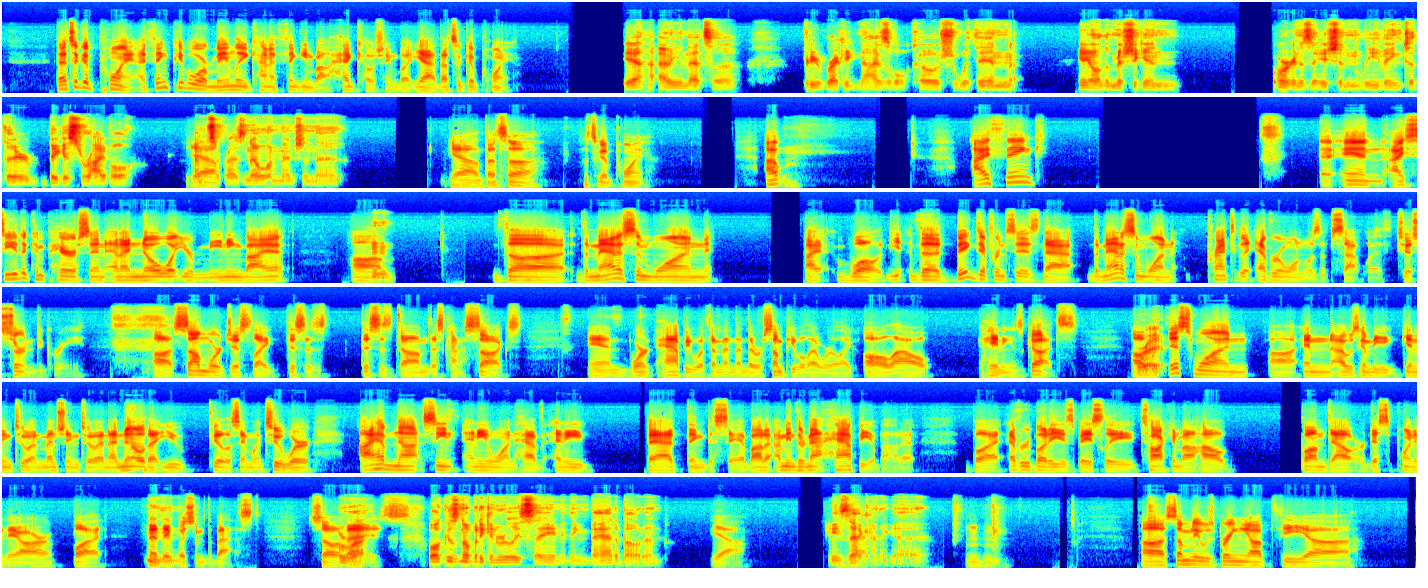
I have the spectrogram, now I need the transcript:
that's a good point. I think people were mainly kind of thinking about head coaching, but yeah, that's a good point. Yeah, I mean that's a pretty recognizable coach within, you know, the Michigan organization leaving to their biggest rival. Yeah, I'm surprised no one mentioned that. yeah, that's a that's a good point. I I think, and I see the comparison, and I know what you're meaning by it. Um, the the Mattison one, I well, the big difference is that the Mattison one, practically everyone was upset with to a certain degree. Uh, some were just like, "This is this is dumb. This kind of sucks," and weren't happy with him. And then there were some people that were like all out hating his guts. Uh, With this one, uh, and I was going to be getting to it and mentioning to it, and I know that you feel the same way too, where I have not seen anyone have any bad thing to say about it. I mean, they're not happy about it, but everybody is basically talking about how bummed out or disappointed they are, but that they Mhm. wish him the best. So that Right. is, Well, because nobody can really say anything bad about him. yeah. He's that kind of guy. hmm Uh, somebody was bringing up the uh,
